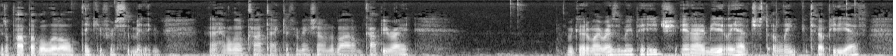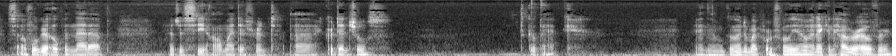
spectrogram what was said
it'll pop up a little thank you for submitting. And I have a little contact information on the bottom, copyright. Then we go to my resume page and I immediately have just a link to a PDF. So if we'll go open that up, you'll just see all my different uh, credentials go back. And then we'll go into my portfolio and I can hover over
